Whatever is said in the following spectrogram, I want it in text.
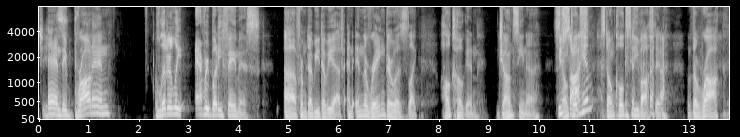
Jeez. And they brought in literally everybody famous uh, from WWF. And in the ring, there was like Hulk Hogan, John Cena, You saw Cold, him? Stone Cold Steve Austin, The Rock,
